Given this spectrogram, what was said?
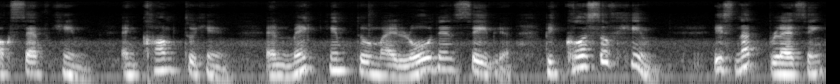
accept Him and come to Him and make Him to my Lord and Savior, because of Him, is not blessing,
